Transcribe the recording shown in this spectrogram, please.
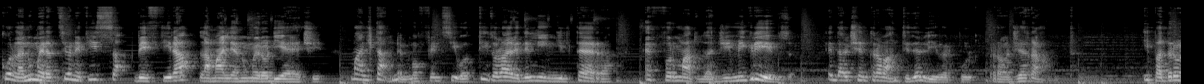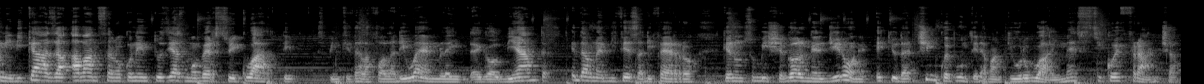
Con la numerazione fissa vestirà la maglia numero 10, ma il tandem offensivo titolare dell'Inghilterra è formato da Jimmy Greaves e dal centravanti del Liverpool Roger Hunt. I padroni di casa avanzano con entusiasmo verso i quarti, spinti dalla folla di Wembley, dai gol di Hunt e da una difesa di ferro che non subisce gol nel girone e chiude a 5 punti davanti Uruguay, Messico e Francia.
